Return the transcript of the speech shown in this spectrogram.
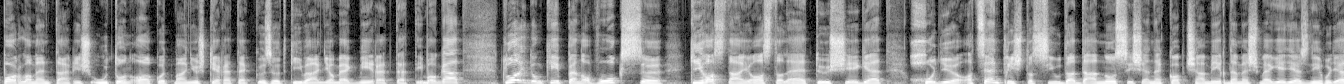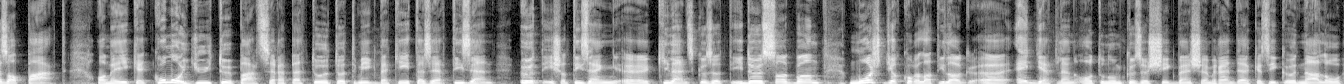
parlamentáris úton alkotmányos keretek között kívánja megmérettetni magát. Tulajdonképpen a Vox kihasználja azt a lehetőséget, hogy a centrista Ciudadanos, és ennek kapcsán érdemes megjegyezni, hogy ez a párt, amelyik egy komoly gyűjtőpárt szerepet évet töltött még be 2015 és a 19 közötti időszakban, most gyakorlatilag egyetlen autonóm közösségben sem rendelkezik önálló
